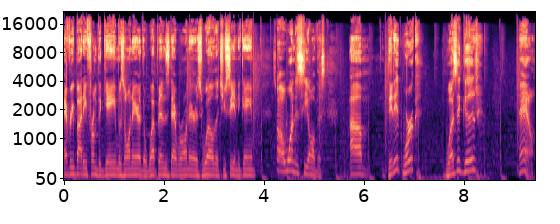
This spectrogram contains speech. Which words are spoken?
everybody from the game was on air, the weapons that were on air as well that you see in the game. So I wanted to see all this. Um, did it work? Was it good? Now,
